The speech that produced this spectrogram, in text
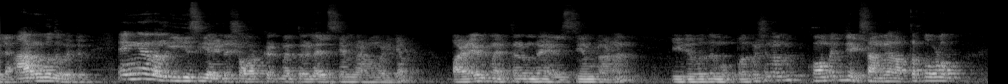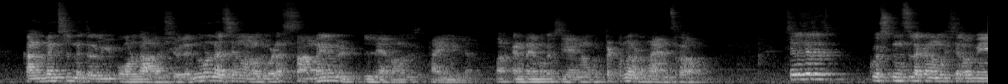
ഇല്ല അറുപത് പറ്റും. എങ്ങനെ നമുക്ക് ഈസി ആയിട്ട് ഷോർട്ട് കട്ട് മെത്തേഡിൽ എൽ സി എം കാണാൻ പഠിക്കാം? പഴയ ഒരു മെത്തേഡിന്റെ എൽ സി എം കാണാൻ. ഇരുപത് മുപ്പത്. പക്ഷെ നമ്മൾ കോമ്പറ്റീവ് എക്സാമിന് അത്രത്തോളം കൺവെൻഷണൽ മെത്തേഡിലേക്ക് പോകേണ്ട ആവശ്യമില്ല. എന്തുകൊണ്ടാണ് വെച്ചാൽ നമുക്ക് ഇവിടെ സമയം ഇല്ല. നമുക്ക് ടൈം ഇല്ല. വർക്ക് ടൈം ഒക്കെ ചെയ്യാൻ നമുക്ക് പെട്ടെന്ന് പെട്ടെന്ന് ആൻസർ ആവും. ചില ചില ക്വസ്റ്റ്യൻസിലൊക്കെ നമുക്ക് ചിലപ്പോൾ മേ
